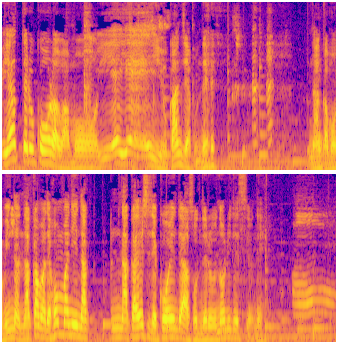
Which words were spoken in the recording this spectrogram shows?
やってるコーラはもうイエイイエイいう感じやもんね。なんかもうみんな仲間でほんまにな仲良しで公園で遊んでるノリですよね。こ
